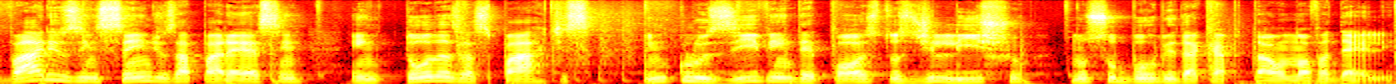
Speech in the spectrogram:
Vários incêndios aparecem em todas as partes, inclusive em depósitos de lixo no subúrbio da capital Nova Delhi.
